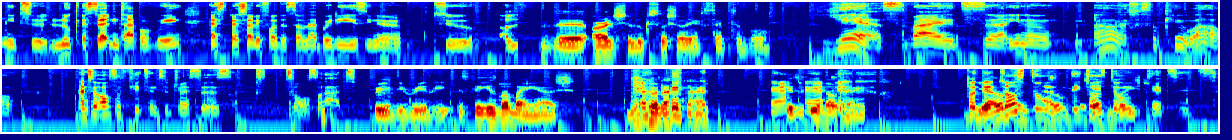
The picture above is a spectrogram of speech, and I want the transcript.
need to look a certain type of way, especially for the celebrities, you know, to uh, The urge to look socially acceptable. yes, right, uh, you know, oh, it's so cute, wow, and to also fit into dresses, to also add. Really, really. It's, it's not by Yash. Do you understand? it's really not by but Yeah, they just think- don't, they just don't get it.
